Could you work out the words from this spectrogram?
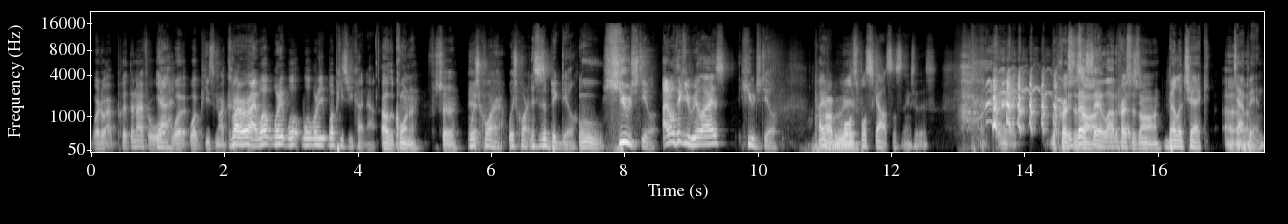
Where do I put the knife, or what? Yeah. What what piece am I cutting? Right, right, right. What, what, what, what, what, what piece are you cutting out? Oh, the corner for sure. Which Yeah. corner? Which corner? This is a big deal. Ooh, Huge deal. I don't think you realize. Huge deal. I have multiple scouts listening to this. yeah. the pressure's does on. say a lot the about pressure's on. Belichick, Uh, tap in.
